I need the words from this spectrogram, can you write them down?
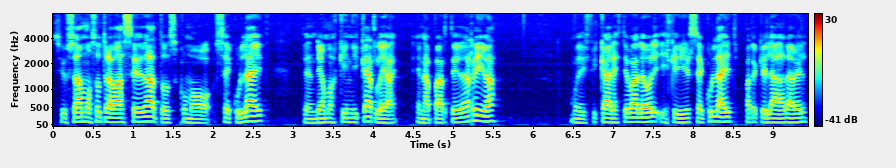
Si usamos otra base de datos como SQLite, tendríamos que indicarle en la parte de arriba, modificar este valor y escribir SQLite para que la Laravel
